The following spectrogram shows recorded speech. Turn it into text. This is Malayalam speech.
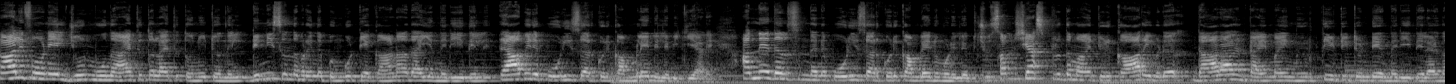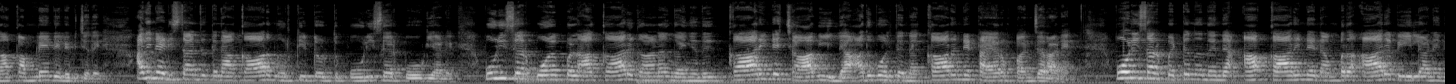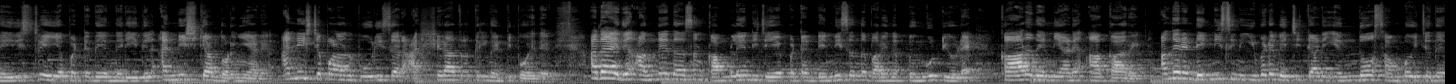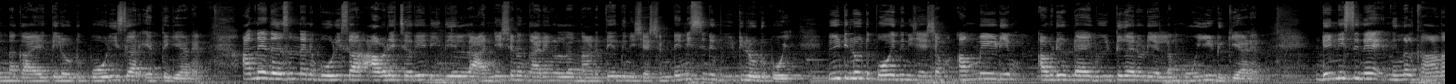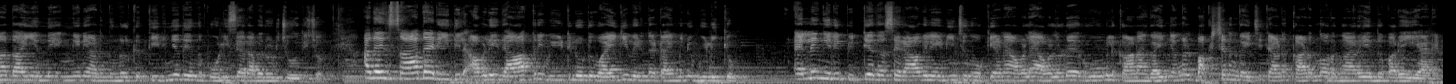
കാലിഫോർണിയയിൽ ജൂൺ മൂന്ന് ആയിരത്തി തൊള്ളായിരത്തി തൊണ്ണൂറ്റി ഒന്നിൽ ഡെന്നിസ് എന്ന് പറയുന്ന പെൺകുട്ടിയെ കാണാതായി എന്ന രീതിയിൽ രാവിലെ പോലീസുകാർക്ക് ഒരു കംപ്ലൈന്റ് ലഭിക്കുകയാണ്. അന്നേ ദിവസം തന്നെ പോലീസുകാർക്ക് ഒരു കംപ്ലൈന്റും കൂടി ലഭിച്ചു. സംശയാസ്പദമായിട്ട് ഒരു കാർ ഇവിടെ ധാരാളം ടൈമായി നിർത്തിയിട്ടിട്ടുണ്ട് എന്ന രീതിയിലായിരുന്നു ആ കംപ്ലൈന്റ് ലഭിച്ചത്. അതിന്റെ അടിസ്ഥാനത്തിൽ തന്നെ ആ കാർ നിർത്തിയിട്ടെടുത്ത് പോലീസുകാർ പോവുകയാണ്. പോലീസുകാർ പോയപ്പോൾ ആ കാർ കാണാൻ കഴിഞ്ഞത് കാറിന്റെ ചാവിയില്ല. അതുപോലെ തന്നെ കാറിന്റെ ടയറും പഞ്ചറാണ്. പോലീസുകാർ പെട്ടെന്ന് തന്നെ ആ കാറിന്റെ നമ്പർ ആരെ പേരിലാണ് രജിസ്റ്റർ ചെയ്യപ്പെട്ടത് എന്ന രീതിയിൽ അന്വേഷിക്കാൻ തുടങ്ങിയാണ്. അന്വേഷിച്ചപ്പോഴാണ് പോലീസുകാർ അക്ഷരാത്രത്തിൽ നെട്ടിപ്പോയത് അതായത് അന്നേ ദിവസം കംപ്ലൈന്റ് ചെയ്യപ്പെട്ട ഡെന്നിസ് എന്ന് പറയുന്ന പെൺകുട്ടിയുടെ കാറ് തന്നെയാണ് ആ കാറ് അന്നേരം ഡെന്നിസിന് ഇവിടെ വെച്ചിട്ടാണ് എന്തോ സംഭവിച്ചത് എന്ന കാര്യത്തിലോട്ട് പോലീസുകാർ എത്തുകയാണ്. അന്നേ ദിവസം തന്നെ പോലീസുകാർ അവിടെ ചെറിയ രീതിയിലുള്ള അന്വേഷണം കാര്യങ്ങളെല്ലാം നടത്തിയതിന് ശേഷം ഡെന്നിസിന്റെ വീട്ടിലോട്ട് പോയി. വീട്ടിലോട്ട് പോയതിന് ശേഷം അമ്മയുടെയും അവിടെ ഉണ്ടായ വീട്ടുകാരുടെയും എല്ലാം മൊഴിയെടുക്കുകയാണ് ഡെന്നിസിനെ നിങ്ങൾ കാണാതായി എന്ന് എങ്ങനെയാണ് നിങ്ങൾക്ക് തിരിഞ്ഞത് എന്ന് പോലീസുകാർ അവരോട് ചോദിച്ചു. അതായത് സാധാ രീതിയിൽ അവൾ രാത്രി വീട്ടിലോട്ട് വൈകി വരുന്ന ടൈമിന് വിളിക്കും. അല്ലെങ്കിൽ പിറ്റേ ദിവസം രാവിലെ എണീച്ച് നോക്കിയാണ് അവളെ അവളുടെ റൂമിൽ കാണാൻ. കഴിയും ഞങ്ങൾ ഭക്ഷണം കഴിച്ചിട്ടാണ് കടന്നുറങ്ങാറ് എന്ന് പറയുകയാണ്.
